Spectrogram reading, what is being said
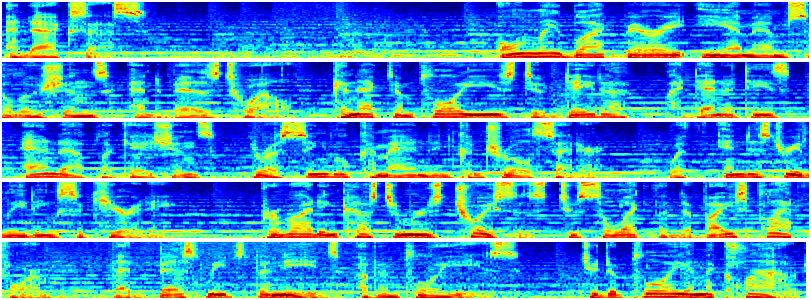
and access. Only BlackBerry EMM Solutions and BES 12 connect employees to data, identities, and applications through a single command and control center with industry-leading security, providing customers choices to select the device platform that best meets the needs of employees, to deploy in the cloud,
